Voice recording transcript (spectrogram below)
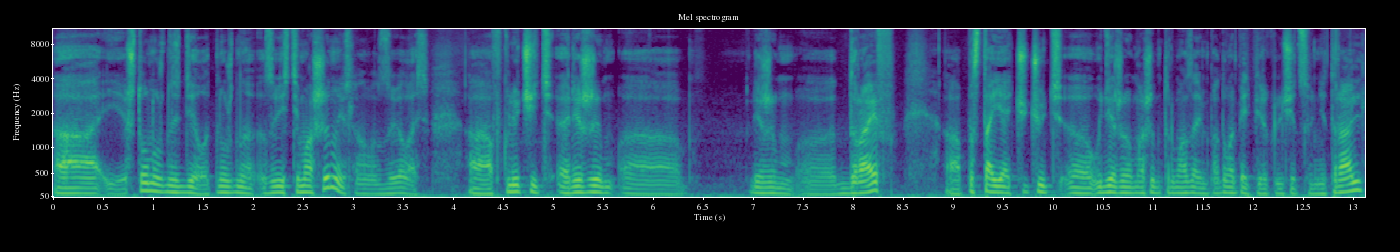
А, и что нужно сделать? Нужно завести машину, если она у вас завелась, а, включить режим, а, режим э, драйв, а, постоять чуть-чуть, э, удерживая машину тормозами, потом опять переключиться в нейтраль,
